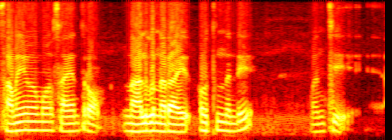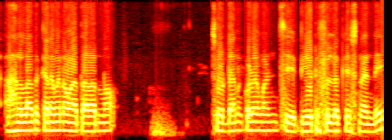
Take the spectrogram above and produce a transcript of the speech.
సమయము సాయంత్రం నాలుగున్నర అవుతుందండి. మంచి ఆహ్లాదకరమైన వాతావరణం. చూడడానికి కూడా మంచి బ్యూటిఫుల్ లొకేషన్ అండి.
